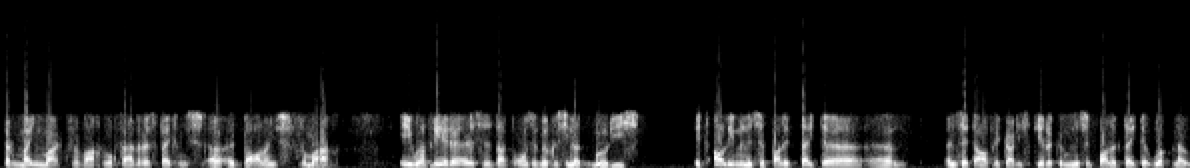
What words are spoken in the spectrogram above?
termynmark verwag nog verdere stygings uh, dalings vanmiddag. En die hoofrede is is dat ons het nou gesien dat Moody's het al die munisipaliteite uh, in Suid-Afrika, die stedelike munisipaliteite ook nou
